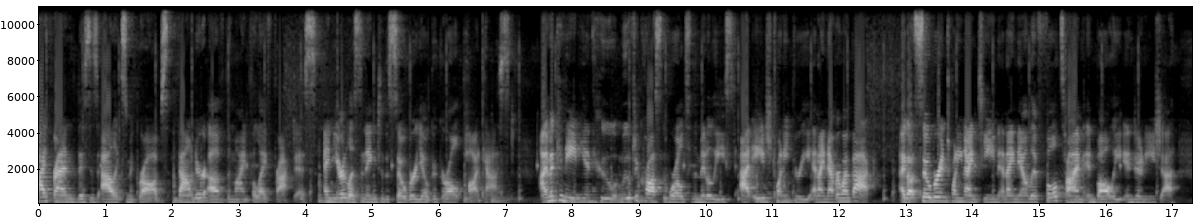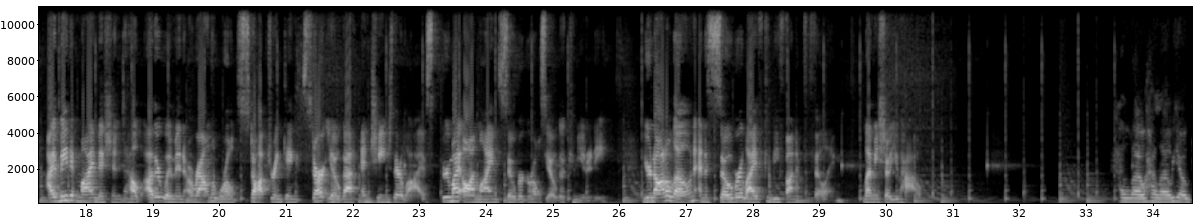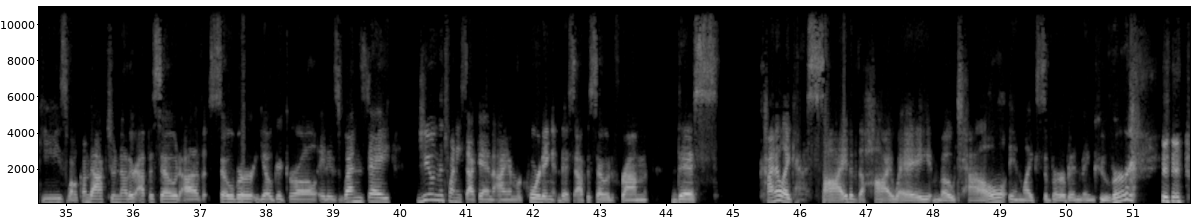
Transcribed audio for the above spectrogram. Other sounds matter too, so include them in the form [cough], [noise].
Hi, friend. This is Alex McRobbs, founder of the Mindful Life Practice, and you're listening to the Sober Yoga Girl podcast. I'm a Canadian who moved across the world to the Middle East at age 23, and I never went back. I got sober in 2019, and I now live full time in Bali, Indonesia. I've made it my mission to help other women around the world stop drinking, start yoga, and change their lives through my online Sober Girls Yoga community. You're not alone, and a sober life can be fun and fulfilling. Let me show you how. Hello, hello, yogis. Welcome back to another episode of Sober Yoga Girl. It is Wednesday, June the 22nd. I am recording this episode from this kind of like side of the highway motel in like suburban Vancouver. [laughs] [laughs]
